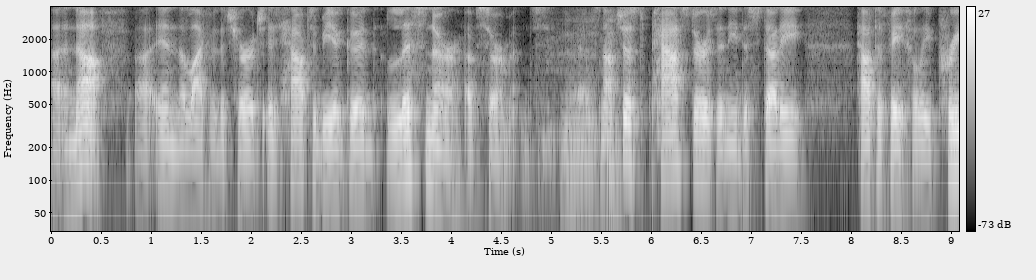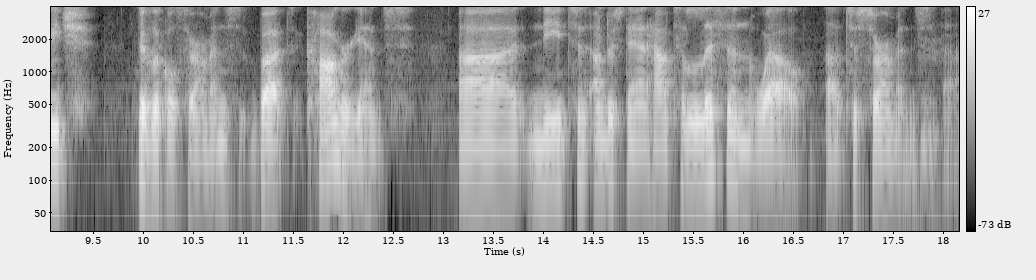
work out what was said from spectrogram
uh, enough uh, in the life of the church is how to be a good listener of sermons. Uh, It's not just pastors that need to study how to faithfully preach biblical sermons, but congregants uh, need to understand how to listen well uh, to sermons, uh,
